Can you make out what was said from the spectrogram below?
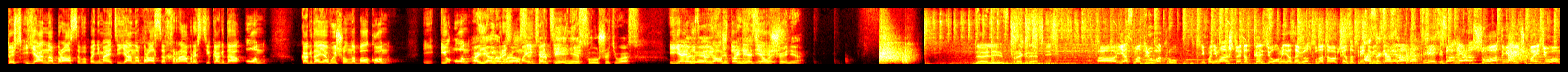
То есть я набрался, вы понимаете, я набрался храбрости, когда он, когда я вышел на балкон, и, и он А я набрался мои терпения ботинки, слушать вас. и я ему сказал, что ты делаешь. решения. Далее в программе. А, я смотрю вокруг и понимаю, что этот козел меня завез куда-то вообще за три А за Севентеля. козла ты ответишь Да мне. хорошо, отвечу, пойдем.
